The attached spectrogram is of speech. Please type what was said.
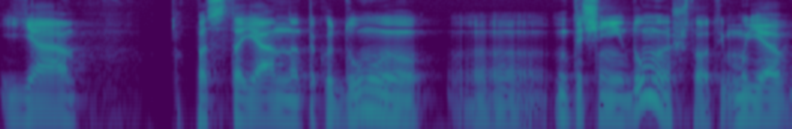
я постоянно такой думаю, э, ну, точнее, не думаю что-то, м, я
